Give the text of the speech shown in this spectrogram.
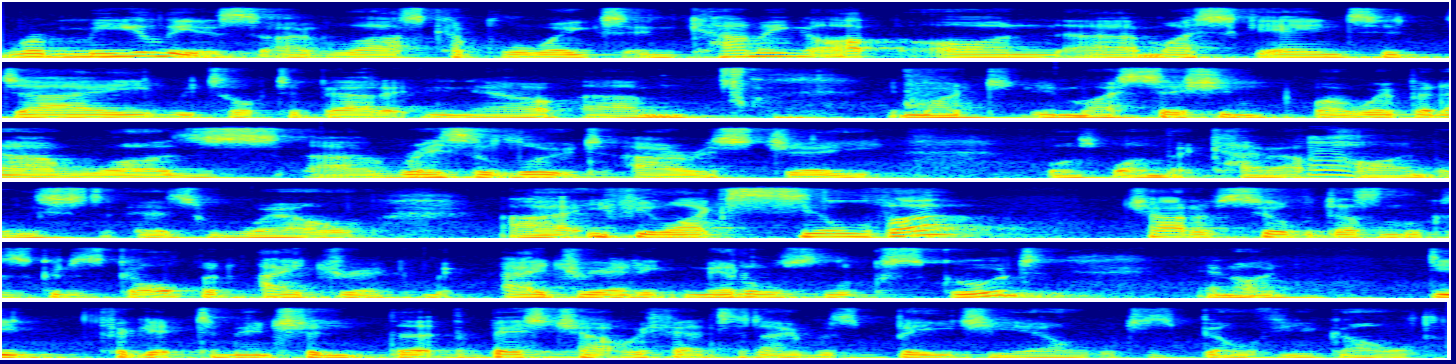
Ramelius over the last couple of weeks, and coming up on uh, my scan today, we talked about it in our um, in my in my session, my webinar was uh, Resolute RSG was one that came up high on the list as well. Uh, if you like silver, chart of silver doesn't look as good as gold, but Adriatic, Adriatic Metals looks good. And I did forget to mention that the best chart we found today was BGL, which is Bellevue Gold.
